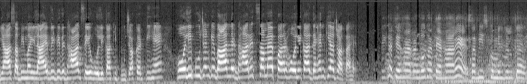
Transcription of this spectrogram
यहाँ सभी महिलाएँ विधि विधान से होलिका की पूजा करती हैं। होली पूजन के बाद निर्धारित समय पर होलिका दहन किया जाता है। का त्योहार, रंगों का त्यौहार है। सभी इसको मिलजुल कर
